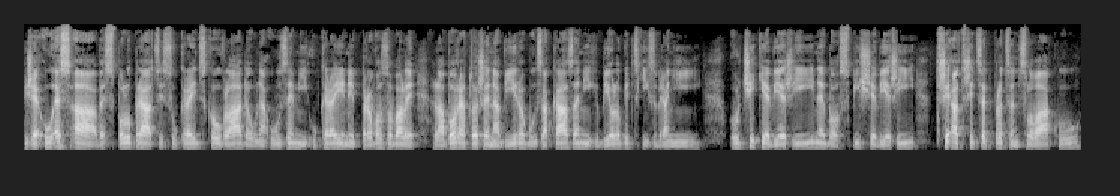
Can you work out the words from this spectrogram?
že USA ve spolupráci s ukrajinskou vládou na území Ukrajiny provozovaly laboratoře na výrobu zakázaných biologických zbraní, určitě věří nebo spíše věří 33 Slováků,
